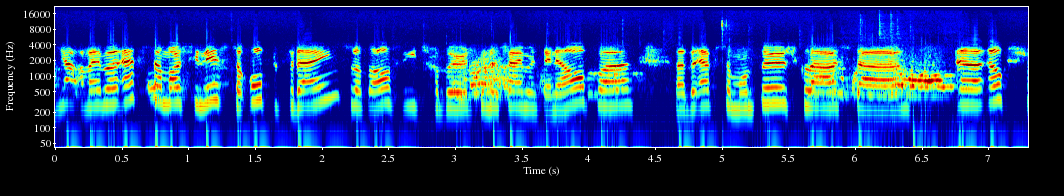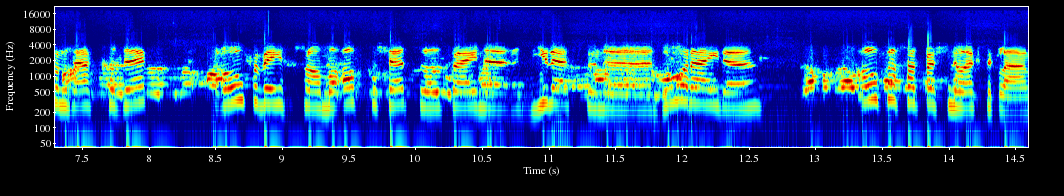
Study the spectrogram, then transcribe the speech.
Ja, we hebben extra machinisten op de trein, zodat als er iets gebeurt kunnen zij meteen helpen. We hebben extra monteurs klaarstaan. Eh elk station is eigenlijk gedekt. De overwegen zijn allemaal afgezet, zodat treinen direct kunnen doorrijden. Overal staat personeel extra klaar.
